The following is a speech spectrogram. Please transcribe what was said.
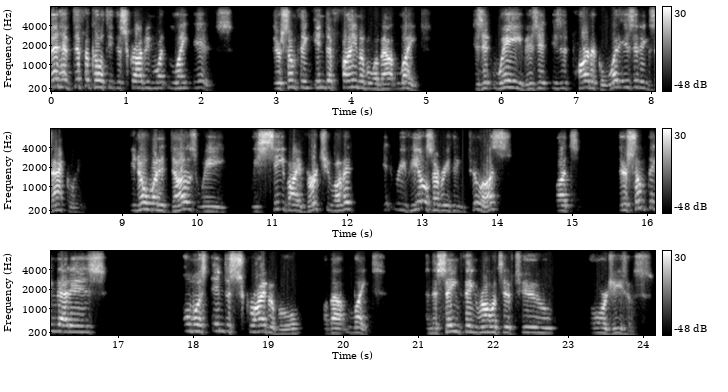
men have difficulty describing what light is. There's something indefinable about light. Is it wave? Is it is it particle? What is it exactly? We know what it does. We we see by virtue of it. It reveals everything to us. But there's something that is almost indescribable about light. And the same thing relative to Lord Jesus.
